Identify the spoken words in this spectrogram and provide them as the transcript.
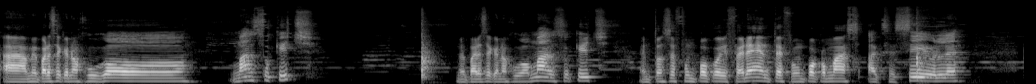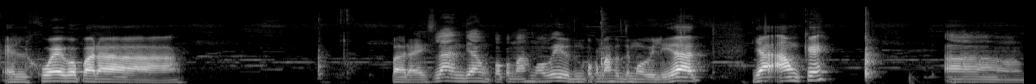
ah, me parece que no jugó Mansukic. Me parece que no jugó Mansukic. Entonces fue un poco diferente, fue un poco más accesible el juego para, para Islandia, un poco más móvil, un poco más de movilidad. Ya, aunque uh,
